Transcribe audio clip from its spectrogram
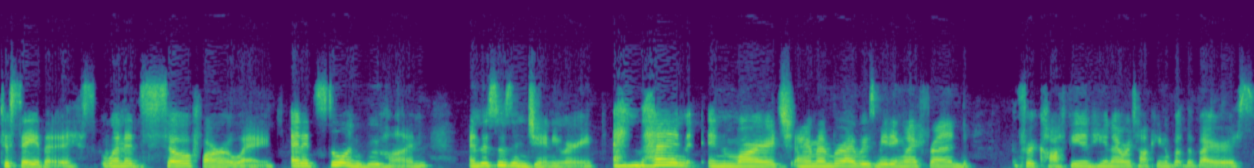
to say this when it's so far away? And it's still in Wuhan. And this was in January. And then in March, I remember I was meeting my friend for coffee and he and I were talking about the virus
